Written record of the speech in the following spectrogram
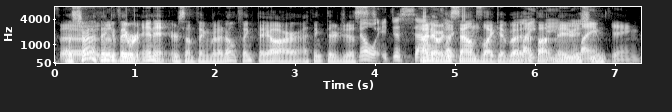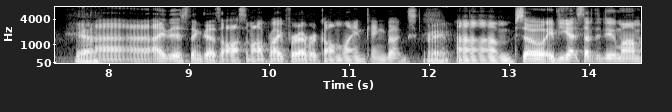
So I was trying to think if they were in it or something, but I don't think they are. I think they're just. No, it just sounds. I know it like just sounds like it, but I thought maybe Lion she. King. Yeah. Uh, I just think that's awesome. I'll probably forever call them Lion King bugs. right. Um, so if you got stuff to do, mom,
